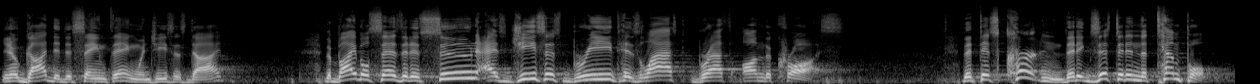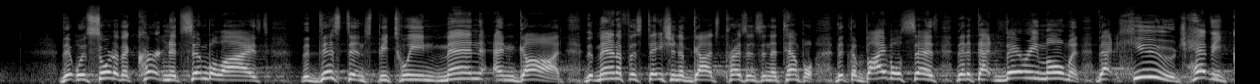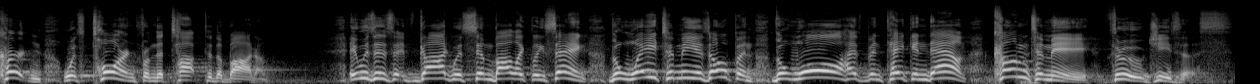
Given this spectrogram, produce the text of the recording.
You know, God did the same thing when Jesus died. The Bible says that as soon as Jesus breathed his last breath on the cross, that this curtain that existed in the temple, that was sort of a curtain that symbolized the distance between men and God, the manifestation of God's presence in the temple. That the Bible says that at that very moment, that huge, heavy curtain was torn from the top to the bottom. It was as if God was symbolically saying, The way to me is open, the wall has been taken down. Come to me through Jesus.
